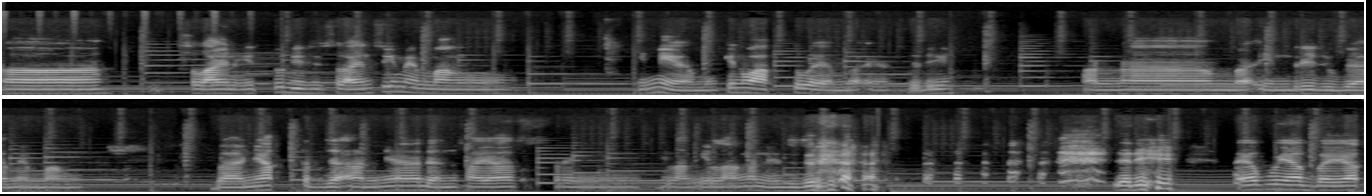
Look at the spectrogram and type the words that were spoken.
Uh, selain itu di sisi lain sih memang ini ya mungkin waktu ya mbak ya. Jadi karena mbak Indri juga memang banyak kerjaannya dan saya sering hilang-hilangan ya jujur. Jadi saya punya banyak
